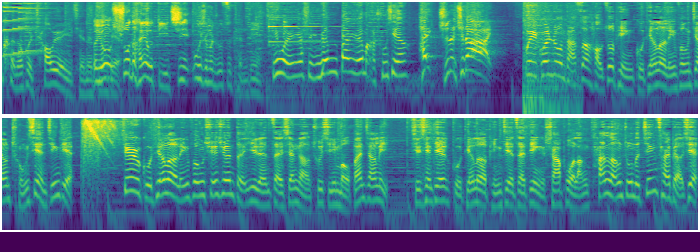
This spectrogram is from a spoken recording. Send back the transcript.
可能会超越以前的。哎呦，说的很有底气，为什么如此肯定？因为人家是原班人马出现啊，嗨，值得期待。为观众打造好作品，古天乐、林峰将重现经典。近日，古天乐、林峰、轩轩等艺人在香港出席某颁奖礼。前些天，古天乐凭借在电影《杀破狼·贪狼》中的精彩表现，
